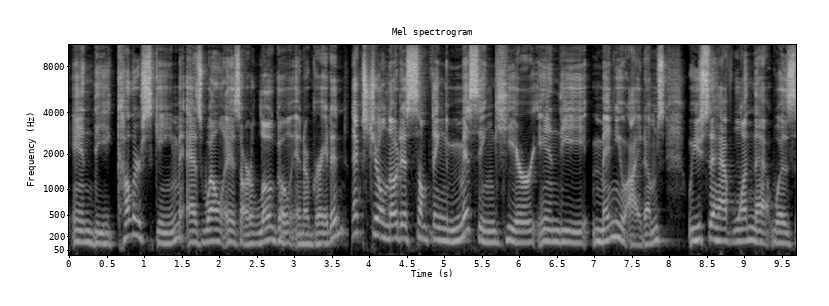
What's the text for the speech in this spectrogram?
in the color scheme as well as our logo integrated. Next, you'll notice something missing here in the menu items. We used to have one that was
